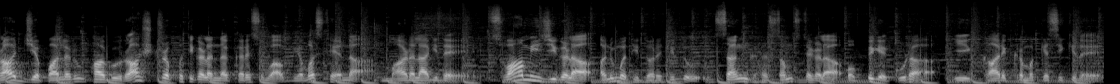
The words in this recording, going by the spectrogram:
ರಾಜ್ಯಪಾಲರು ಹಾಗೂ ರಾಷ್ಟ್ರಪತಿಗಳನ್ನ ಕರೆಸುವ ವ್ಯವಸ್ಥೆಯನ್ನ ಮಾಡಲಾಗಿದೆ. ಸ್ವಾಮೀಜಿಗಳ ಅನುಮತಿ ದೊರೆತಿದ್ದು ಸಂಘ ಸಂಸ್ಥೆಗಳ ಒಪ್ಪಿಗೆ ಕೂಡ ಈ ಕಾರ್ಯಕ್ರಮಕ್ಕೆ ಸಿಕ್ಕಿದೆ.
